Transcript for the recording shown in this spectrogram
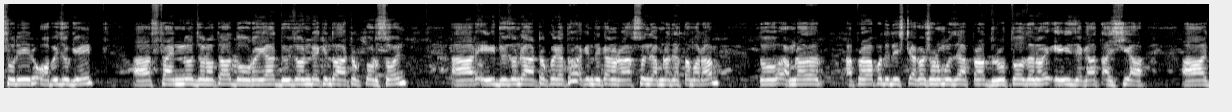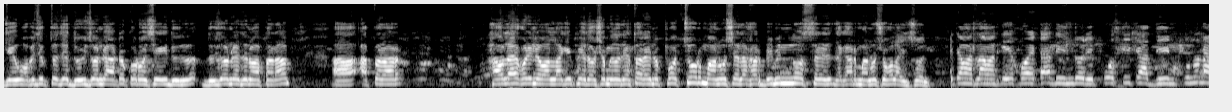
চুরির অভিযোগে স্থানীয় জনতা দৌড়াইয়া দুইজনকে কিন্তু আটক করছেন। আর এই দুজনে আটক করে তারা কিন্তু কেন রাখছেন আমরা দেখতে পারাম তো আমরা আপনারা প্রতি দৃষ্টি আকর্ষণ যে আপনারা দ্রুত যেন এই জায়গাত আসিয়া যে অভিযুক্ত যে দুইজনে আটক করেছে এই দুইজনের যেন আপনারা আপনার হাওলা করে নেওয়ার লাগে। প্রিয় দর্শক দেখতে পারেন প্রচুর মানুষ এলাকার বিভিন্ন শ্রেণির জায়গার মানুষ সকল আইসন। এটা মাতলাম আর কি কয়টা দিন ধরে প্রতিটা দিন কোনো না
